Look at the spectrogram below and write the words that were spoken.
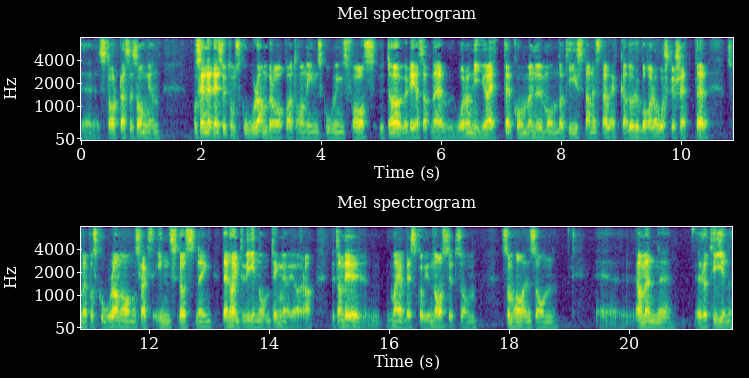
eh, starta säsongen. Och sen är dessutom skolan bra på att ha en inskolningsfas utöver det så att när våra nya ettor kommer nu måndag, tisdag nästa vecka då är det bara årskurs ettor som är på skolan och har någon slags inslussning. Den har inte vi någonting med att göra utan det är Maja Beskow gymnasiet som, som har en sån eh, ja, men, eh, rutin.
